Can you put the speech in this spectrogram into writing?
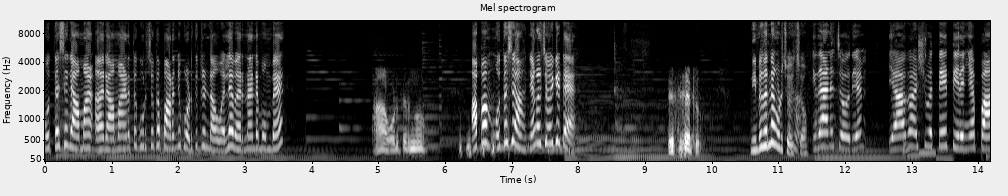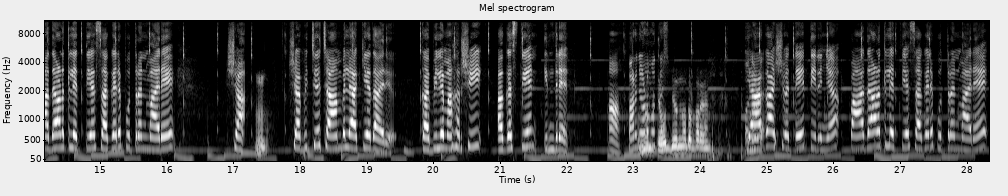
മുത്തശ്ശൻ രാമാ രാമായണത്തെ കുറിച്ചൊക്കെ പറഞ്ഞു കൊടുത്തിട്ടുണ്ടാവും അല്ലെ വരുന്നതിന്റെ മുമ്പേ? കൊടുത്തിരുന്നു. അപ്പം മുത്തശ്ശ ഞങ്ങൾ ചോദിക്കട്ടെ? തീർച്ചയായിട്ടും. തന്നെ അങ്ങോട്ട് ചോദിച്ചോ? ഇതാണ് ചോദ്യം. യാഗാശ്വത്തെ തിരഞ്ഞ പാതാളത്തിലെത്തിയ സകരപുത്രന്മാരെ ശ- ഉം. ശപിച്ച് ചാമ്പലാക്കിയതാര്? കപില മഹർഷി അഗസ്ത്യൻ ഇന്ദ്രൻ. ആ പറഞ്ഞോളൂ മുത്തശ്ശ. ചോദ്യം ഒന്നുകൂടെ പറയാൻ യാഗാശ്വത്തെ തിരഞ്ഞ് പാതാളത്തിലെത്തിയ സകരപുത്രന്മാരെ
